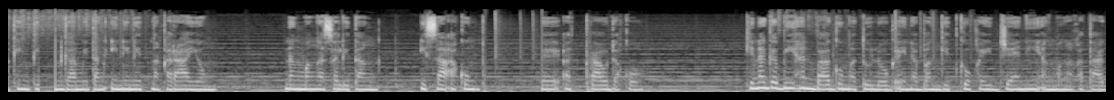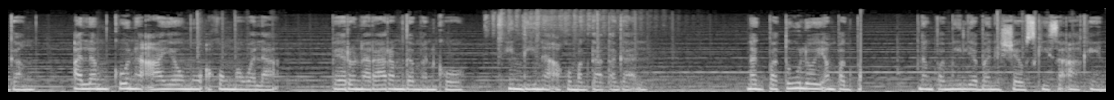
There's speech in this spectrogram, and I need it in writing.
aking tiyan gamit ang ininit na karayom ng mga salitang isa akong p- at proud ako. Kinagabihan bago matulog ay nabanggit ko kay Jenny ang mga katagang, alam ko na ayaw mo akong mawala, pero nararamdaman ko hindi na ako magtatagal. Nagpatuloy ang pagpa ng pamilya Banishewski sa akin.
